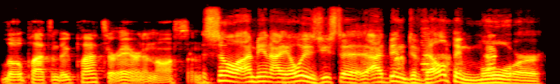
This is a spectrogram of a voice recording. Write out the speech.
Little Platts and Big Platts or Aaron and Austin? So I mean, I always used to. I've been developing more.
